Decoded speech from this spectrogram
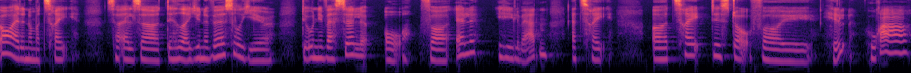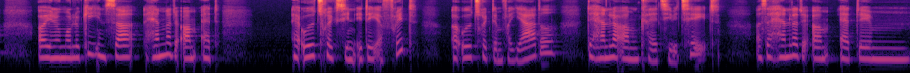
år er det nummer 3. Så altså, det hedder Universal Year. Det universelle år for alle i hele verden er 3. Og 3, det står for øh, held, hurra. Og i numerologien så handler det om at, at udtrykke sine idéer frit, og udtrykke dem fra hjertet. Det handler om kreativitet, og så handler det om at øhm,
